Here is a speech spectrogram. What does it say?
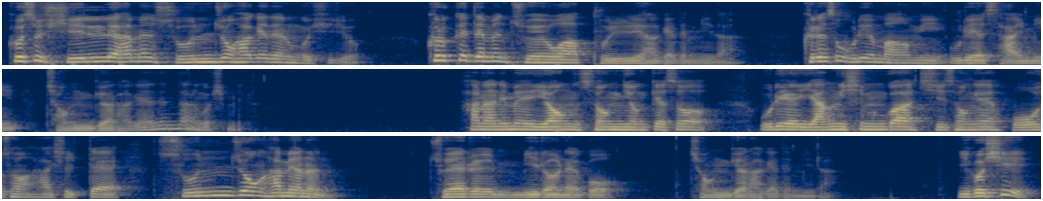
그것을 신뢰하면 순종하게 되는 것이죠. 그렇게 되면 죄와 분리하게 됩니다. 그래서 우리의 마음이, 우리의 삶이 정결하게 된다는 것입니다. 하나님의 영 성령께서 우리의 양심과 지성에 호소하실 때 순종하면은 죄를 밀어내고 정결하게 됩니다. 이것이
